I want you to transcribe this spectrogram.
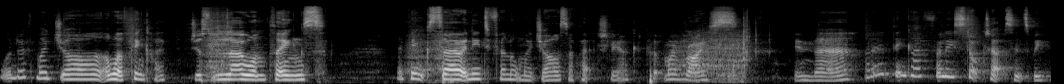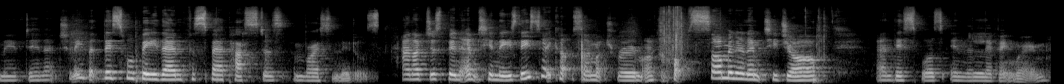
wonder if my jar, oh, I think I'm just low on things. I think so. I need to fill all my jars up actually. I could put my rice in there. I don't think I've fully stocked up since we've moved in actually, but this will be then for spare pastas and rice and noodles. And I've just been emptying these. These take up so much room. I've popped some in an empty jar and this was in the living room.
